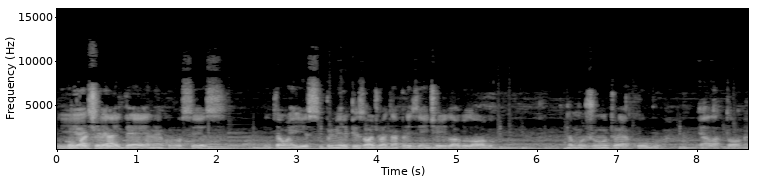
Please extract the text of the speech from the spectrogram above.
E é compartilhar a aí. ideia né, com vocês. Então é isso, o primeiro episódio vai estar presente aí logo logo. Tamo junto, é a Cubo, ela toca.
